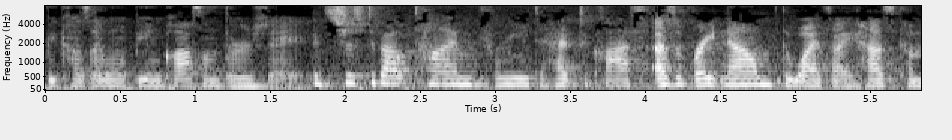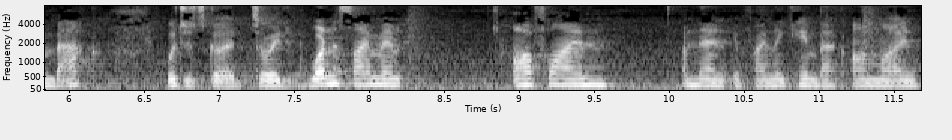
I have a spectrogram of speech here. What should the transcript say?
because I won't be in class on Thursday. It's just about time for me to head to class. As of right now, the Wi-Fi has come back, which is good. So I did one assignment offline and then it finally came back online.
